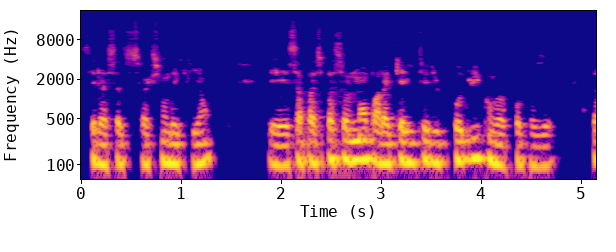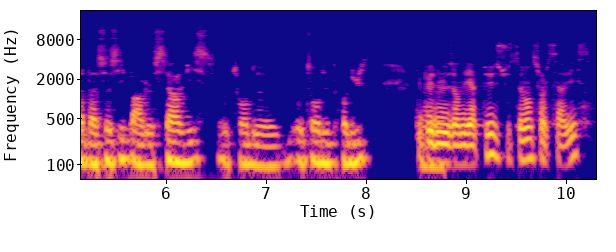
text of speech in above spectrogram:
C'est la satisfaction des clients. Et ça passe pas seulement par la qualité du produit qu'on va proposer. Ça passe aussi par le service autour, de, autour du produit. Tu peux nous en dire plus justement sur le service?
